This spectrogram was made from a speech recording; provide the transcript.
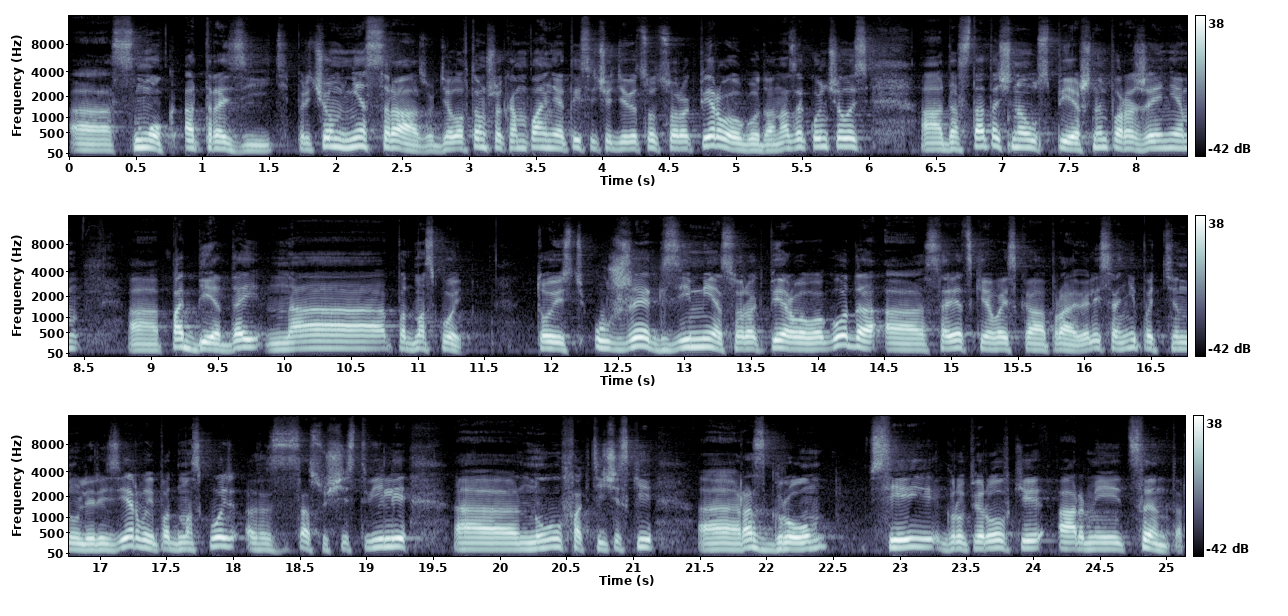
э, смог отразить, причем не сразу. Дело в том, что кампания 1941 года, она закончилась э, достаточно успешным поражением, э, победой на, под Москвой. То есть уже к зиме 1941 года а, советские войска оправились, они подтянули резервы и под Москвой э, осуществили, а, ну, фактически а, разгром всей группировки армии «Центр».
